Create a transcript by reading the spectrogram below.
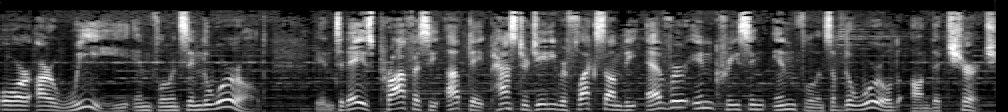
or are we influencing the world? In today's prophecy update, Pastor JD reflects on the ever increasing influence of the world on the church,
